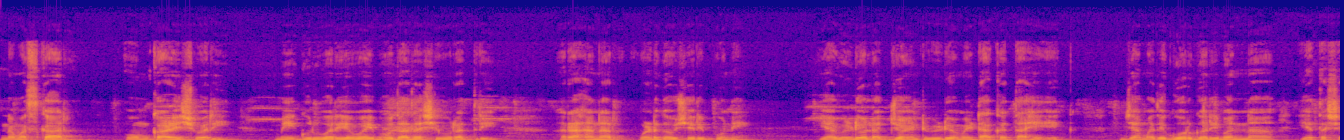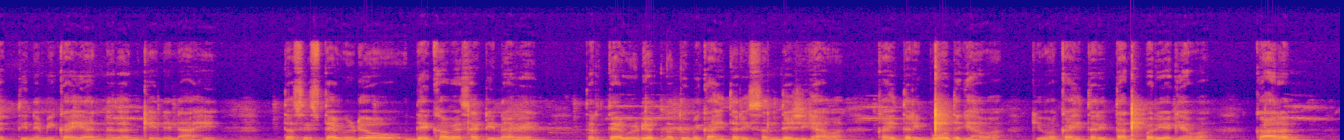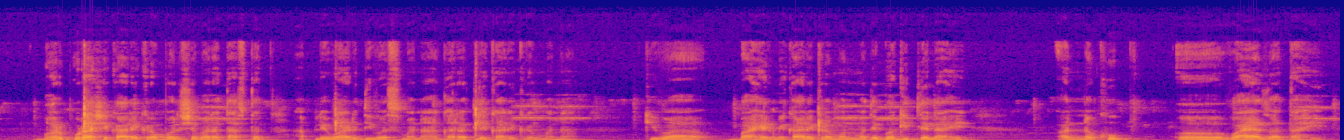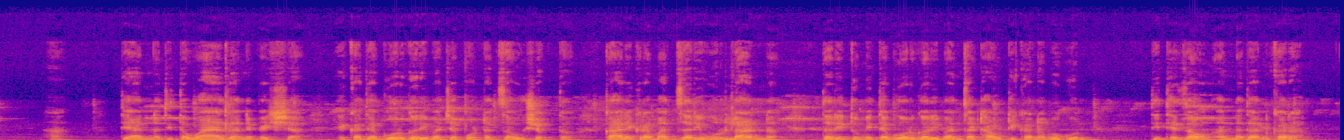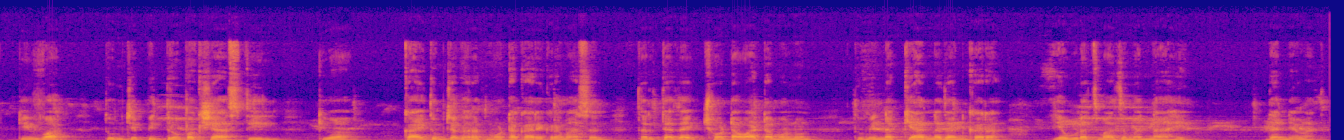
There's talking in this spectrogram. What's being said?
नमस्कार ओम काळेश्वरी. मी गुरुवर्य वैभवदादा शिवरात्री राहणार वडगावशेरी पुणे. या व्हिडिओला जॉईंट व्हिडिओ मी टाकत आहे एक ज्यामध्ये गोरगरिबांना यथाशक्तीने मी काही अन्नदान केलेलं आहे. तसेच त्या व्हिडिओ देखाव्यासाठी नव्हे तर त्या व्हिडिओतनं तुम्ही काहीतरी संदेश घ्यावा काहीतरी बोध घ्यावा किंवा काहीतरी तात्पर्य घ्यावा. कारण भरपूर असे कार्यक्रम वर्षभरात असतात. आपले वाढदिवस म्हणा घरातले कार्यक्रम म्हणा किंवा बाहेर मी कार्यक्रमांमध्ये बघितलेलं आहे. अन्न खूप वाया जात आहे. हां? ते अन्न तिथं वाया जाण्यापेक्षा एखाद्या गोरगरिबाच्या पोटात जाऊ शकतं. कार्यक्रमात जरी उरलं अन्न तरी तुम्ही त्या गोरगरिबांचा ठाव ठिकाणा बघून तिथे जाऊन अन्नदान करा. किंवा तुमचे पितृपक्ष असतील किंवा काय तुमच्या घरात मोठा कार्यक्रम असेल तर त्याचा एक छोटा वाटा म्हणून तुम्ही नक्की अन्नदान करा. एवढंच माझं म्हणणं आहे. धन्यवाद.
